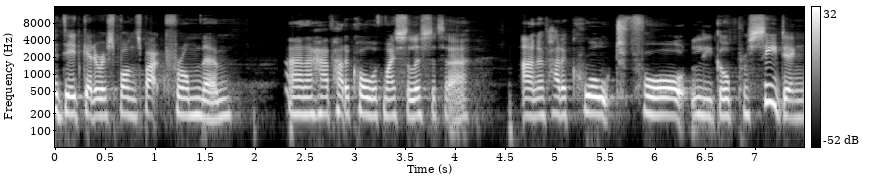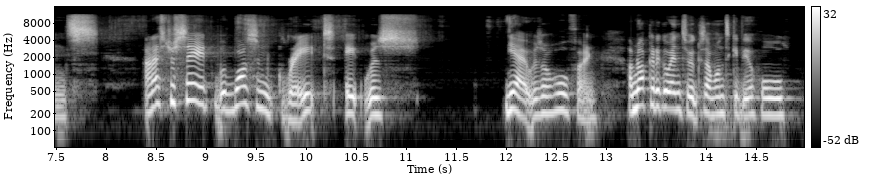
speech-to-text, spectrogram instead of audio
I did get a response back from them, and I have had a call with my solicitor, and I've had a quote for legal proceedings. And let's just say it wasn't great. It was, yeah, it was a whole thing. I'm not going to go into it because I want to give you a whole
